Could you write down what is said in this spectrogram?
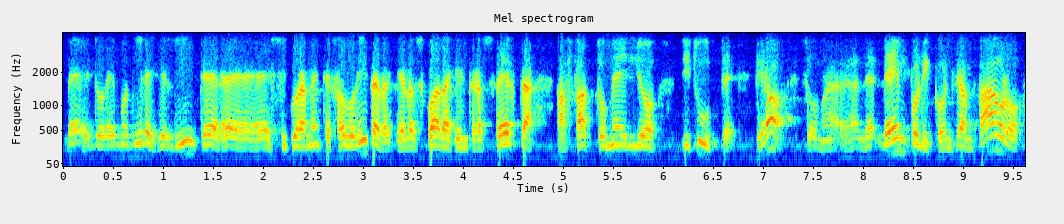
Beh, dovremmo dire che l'Inter è sicuramente favorita perché è la squadra che in trasferta ha fatto meglio di tutte, però insomma, l'Empoli con Giampaolo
